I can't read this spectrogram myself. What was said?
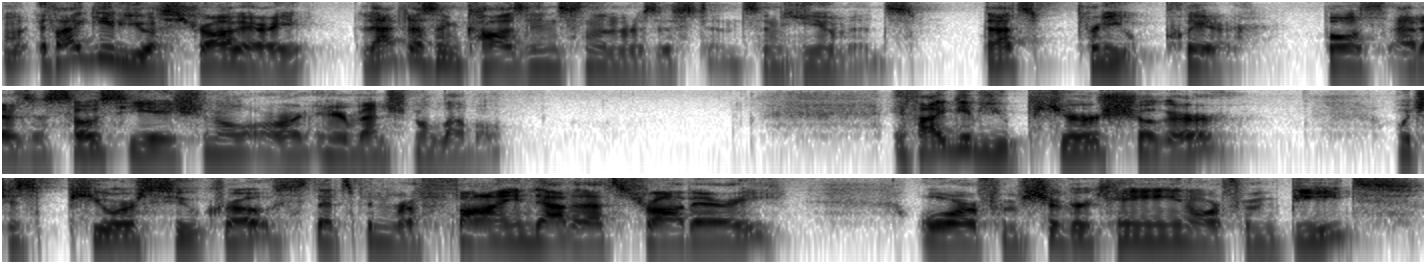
if I give you a strawberry, that doesn't cause insulin resistance in humans. That's pretty clear, both at an associational or an interventional level. If I give you pure sugar, which is pure sucrose that's been refined out of that strawberry, or from sugarcane or from beets,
